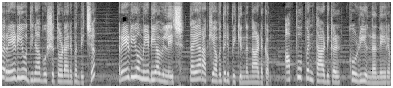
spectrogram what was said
റേഡിയോ ദിനാഘോഷത്തോടനുബന്ധിച്ച് റേഡിയോ മീഡിയ വില്ലേജ് തയ്യാറാക്കി അവതരിപ്പിക്കുന്ന നാടകം അപ്പൂപ്പൻ താടികൾ കൊഴിയുന്ന നേരം.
